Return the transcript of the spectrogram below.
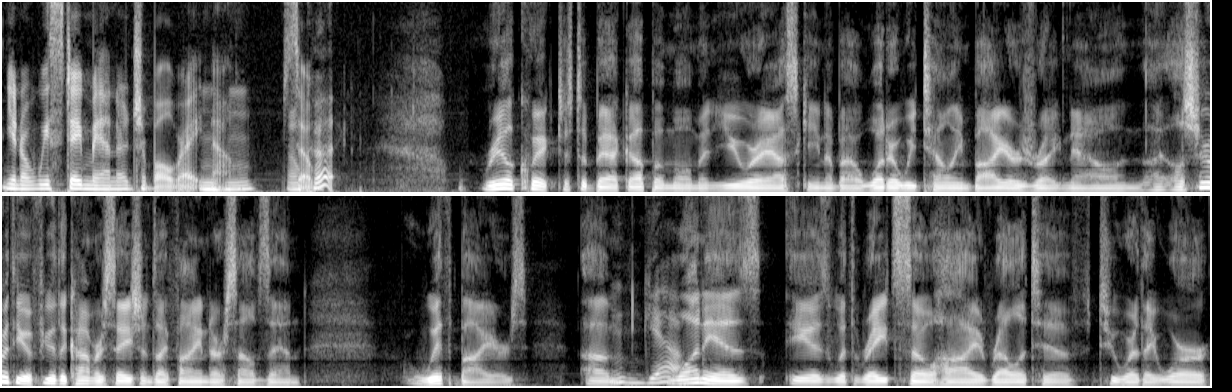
you know, we stay manageable right now. So Mm-hmm. okay. Real quick, just to back up a moment, you were asking about what are we telling buyers right now, and I'll share with you a few of the conversations I find ourselves in with buyers. Um, Mm, yeah. One is is with rates so high relative to where they were.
